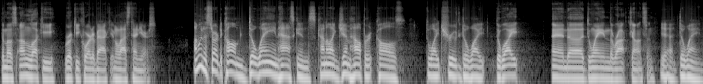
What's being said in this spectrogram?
the most unlucky rookie quarterback in the last 10 years. I'm going to start to call him Dwayne Haskins, kind of like Jim Halpert calls Dwight Schrute Dwight. Dwight and uh, Dwayne The Rock Johnson. Yeah, Dwayne.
